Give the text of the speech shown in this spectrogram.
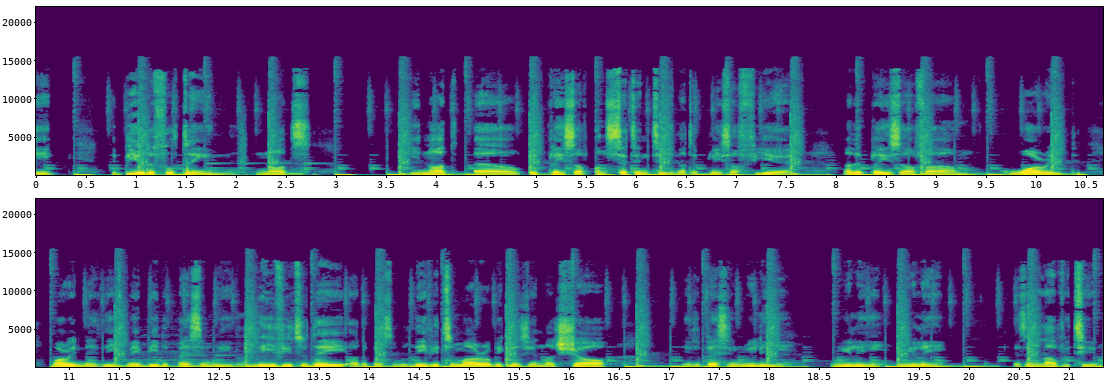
a, a beautiful thing, not not uh, a place of uncertainty, not a place of fear, not a place of um, worried worriedness. It may be the person will leave you today or the person will leave you tomorrow because you're not sure if the person really really, really is in love with you.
